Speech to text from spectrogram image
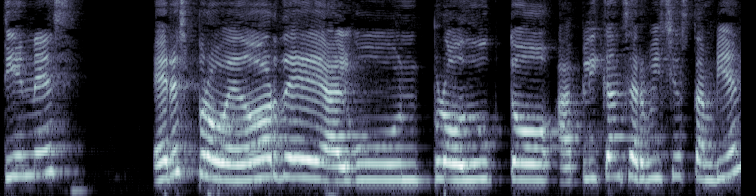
Tienes ¿Eres proveedor de algún producto? ¿Aplican servicios también?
